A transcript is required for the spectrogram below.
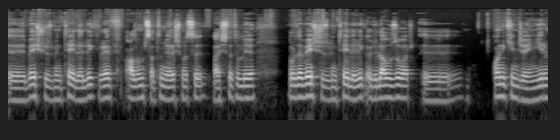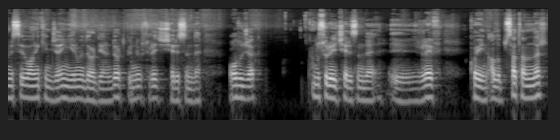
e, 500 bin TL'lik ref alım satım yarışması başlatılıyor. Burada 500 bin TL'lik ödül havuzu var. E, 12. ayın 20'si ve 12. ayın 24 yani 4 günlük süreç içerisinde olacak. Bu süre içerisinde e, ref coin alıp satanlar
